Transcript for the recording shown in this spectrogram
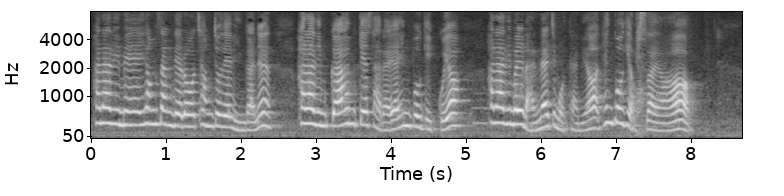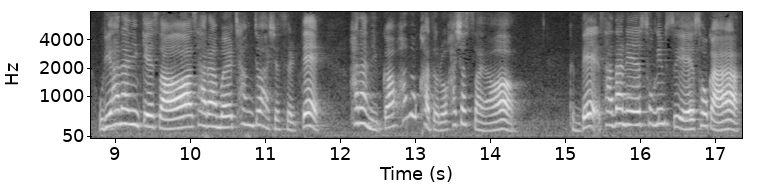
하나님의 형상대로 창조된 인간은 하나님과 함께 살아야 행복이 있고요. 하나님을 만나지 못하면 행복이 없어요. 우리 하나님께서 사람을 창조하셨을 때 하나님과 화목하도록 하셨어요. 근데 사단의 속임수에 속아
